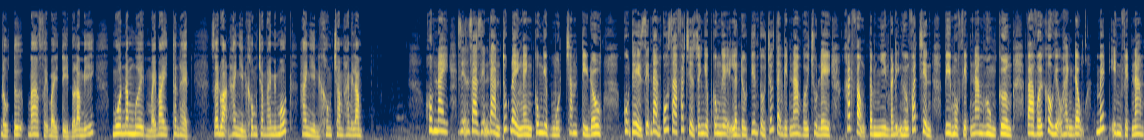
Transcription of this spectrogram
đầu tư 3,7 tỷ đô la Mỹ mua 50 máy bay thân hẹp giai đoạn 2021-2025. Hôm nay diễn ra diễn đàn thúc đẩy ngành công nghiệp 100 tỷ đô. Cụ thể, Diễn đàn Quốc gia Phát triển Doanh nghiệp Công nghệ lần đầu tiên tổ chức tại Việt Nam với chủ đề Khát vọng tầm nhìn và định hướng phát triển vì một Việt Nam hùng cường và với khẩu hiệu hành động Made in Việt Nam,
